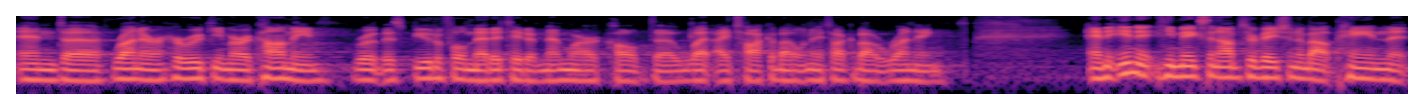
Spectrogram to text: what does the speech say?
and uh, runner Haruki Murakami wrote this beautiful meditative memoir called uh, What I Talk About When I Talk About Running. And in it, he makes an observation about pain that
